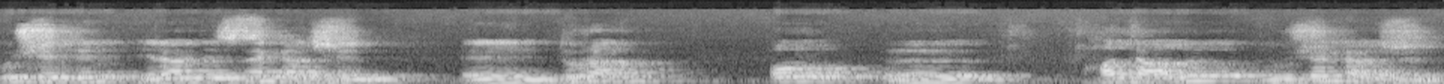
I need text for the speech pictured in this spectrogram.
bu şehrin iradesine karşı e, duran o e, hatalı duruşa karşı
